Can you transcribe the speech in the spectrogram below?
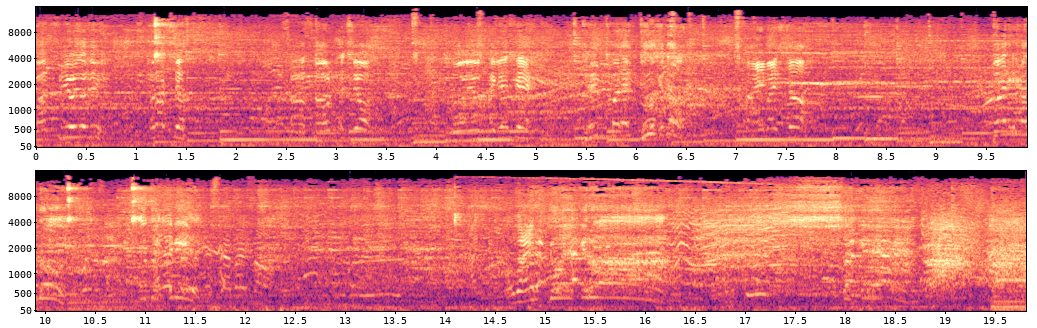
祭りを祈り放っちゃうさあさあ俺たちを声をかけ合って現場で届けと参りましょう我らのお互いお前ら声上げろ叫べ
